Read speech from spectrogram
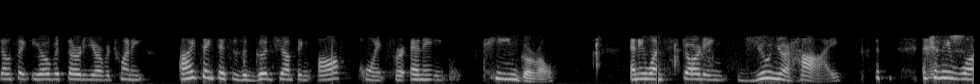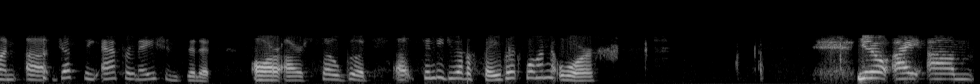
don't think you're over 30, you're over 20. I think this is a good jumping off point for any teen girl, anyone starting junior high, anyone. Uh, just the affirmations in it are are so good. Uh, Cindy, do you have a favorite one or? You know, I um,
